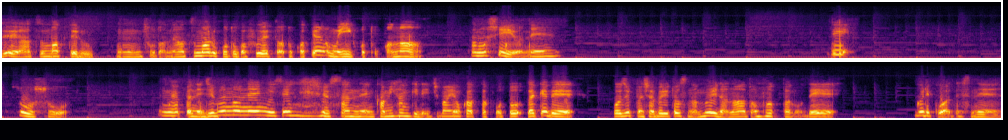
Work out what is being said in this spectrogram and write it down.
で、集まってる、うん、そうだね。集まることが増えたとかっていうのもいいことかな。楽しいよね。で、そうそう。でもやっぱね、自分のね、2023年上半期で一番良かったことだけで50分喋り通すのは無理だなと思ったので、グリコはですね、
